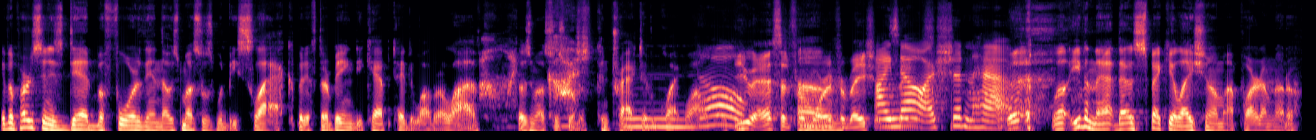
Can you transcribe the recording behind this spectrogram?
if a person is dead before then, those muscles would be slack. But if they're being decapitated while they're alive, oh those muscles would gosh. have contracted quite wildly. No. You asked it for more Um, information. I it know. I shouldn't have. Well, even that that was speculation on my part. I'm not a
